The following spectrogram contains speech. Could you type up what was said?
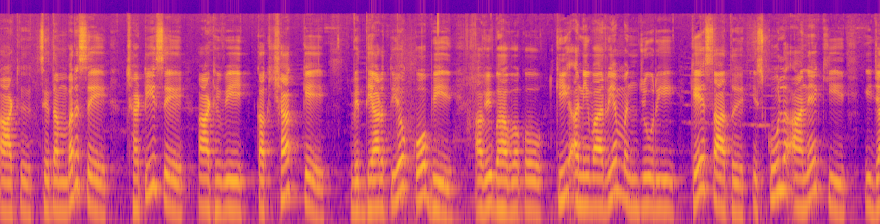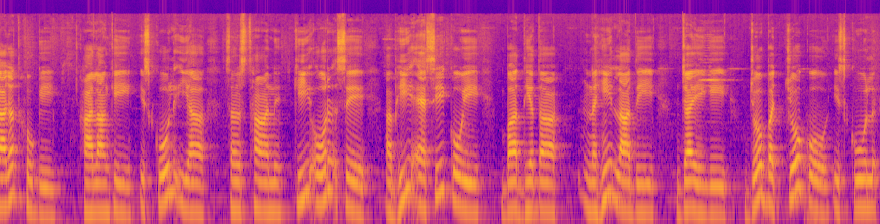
आठ सितंबर से छठी से आठवीं कक्षा के विद्यार्थियों को भी अभिभावकों की अनिवार्य मंजूरी के साथ स्कूल आने की इजाज़त होगी। हालाँकि स्कूल या संस्थान की ओर से अभी ऐसी कोई बाध्यता नहीं ला दी जाएगी जो बच्चों को स्कूल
